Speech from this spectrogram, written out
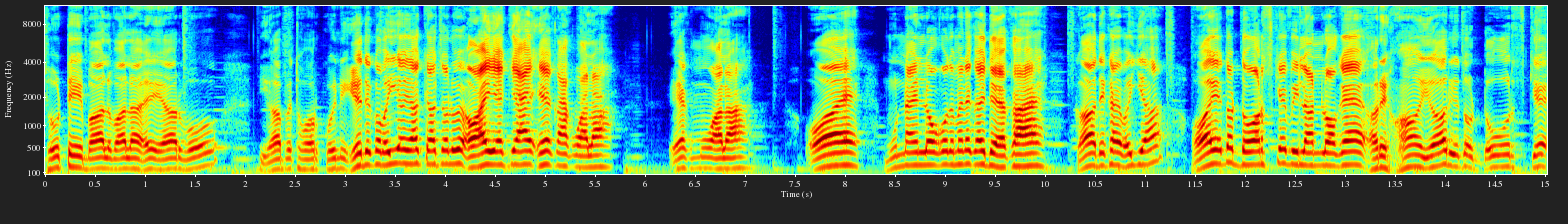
छोटे बाल वाला है यार वो। यहाँ पे तो और कोई नहीं। ये देखो भैया यार क्या चलो ओए ये क्या है? एक आँख वाला एक मुँह वाला। ओए मुन्ना इन लोगों को तो मैंने कहीं देखा है। कहा देखा है भैया? ओए ये तो डोर्स के विलन लोग हैं। अरे हाँ यार ये तो डोर्स के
